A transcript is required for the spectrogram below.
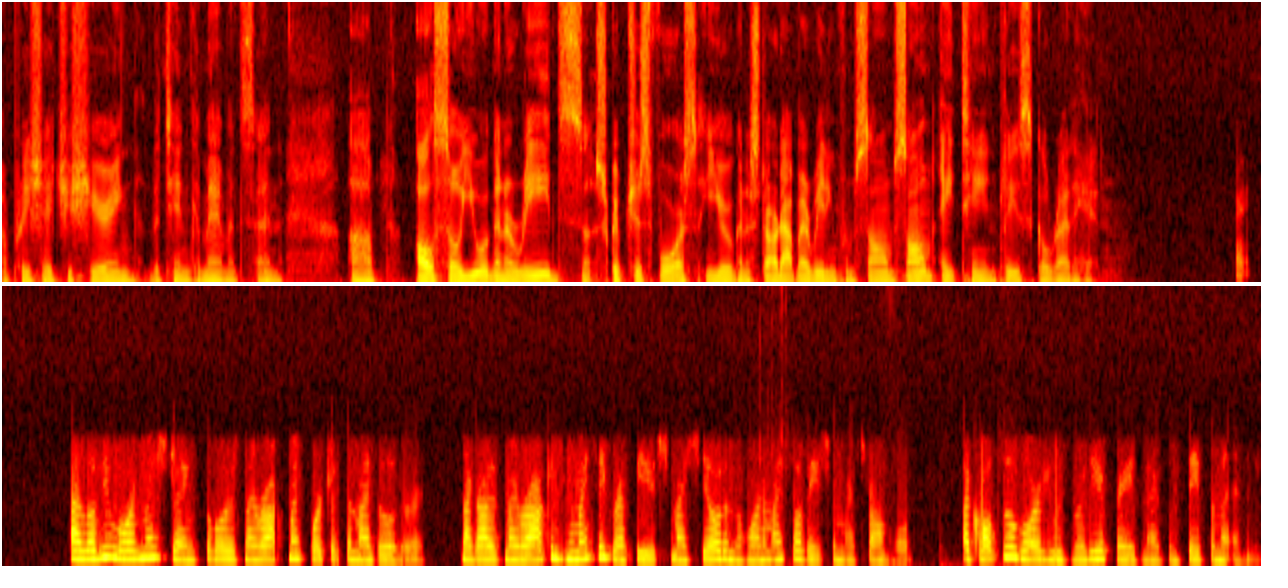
Appreciate you sharing the Ten Commandments. And uh, also, you are going to read scriptures for us. You're going to start out by reading from Psalm Psalm 18. Please go right ahead. I love you, Lord, my strength. The Lord is my rock, my fortress, and my deliverer. My God is my rock in whom I take refuge, my shield and the horn of my salvation, my stronghold. I call to the Lord who is worthy of praise, and I have been saved from the enemy.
